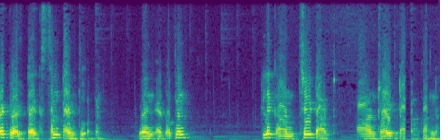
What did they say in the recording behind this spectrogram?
It will take some time to open. When it open, click on three dot on right top corner.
